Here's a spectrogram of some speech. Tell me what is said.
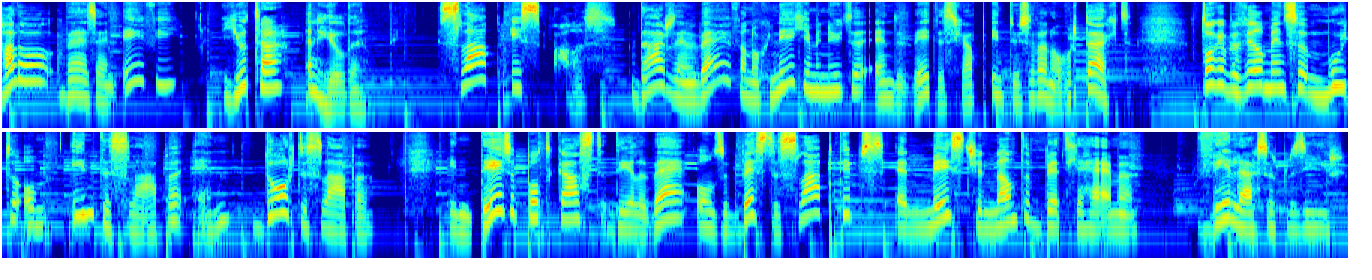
Hallo, wij zijn Evi, Jutta en Hilde. Slaap is alles. Daar zijn wij van nog 9 minuten en de wetenschap intussen van overtuigd. Toch hebben veel mensen moeite om in te slapen en door te slapen. In deze podcast delen wij onze beste slaaptips en meest gênante bedgeheimen. Veel luisterplezier.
